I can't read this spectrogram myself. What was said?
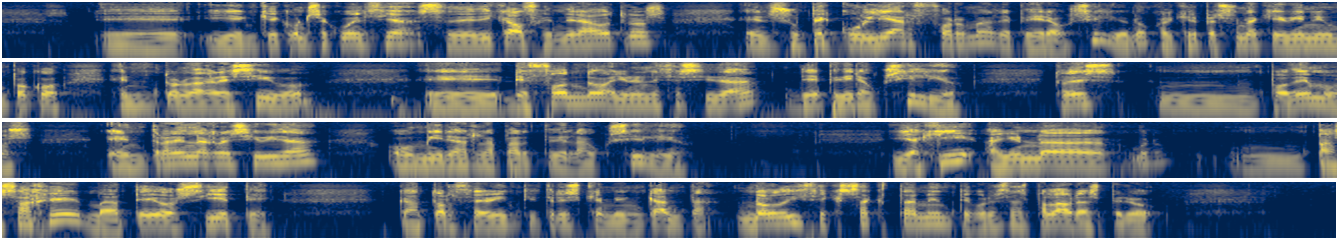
eh, y en qué consecuencia se dedica a ofender a otros en su peculiar forma de pedir auxilio, ¿no? Cualquier persona que viene un poco en un tono agresivo, eh, de fondo hay una necesidad de pedir auxilio. Entonces, mm, podemos entrar en la agresividad o mirar la parte del auxilio. Y aquí hay una, bueno, un pasaje, Mateo 7, 14, 23, que me encanta. No lo dice exactamente con estas palabras, pero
